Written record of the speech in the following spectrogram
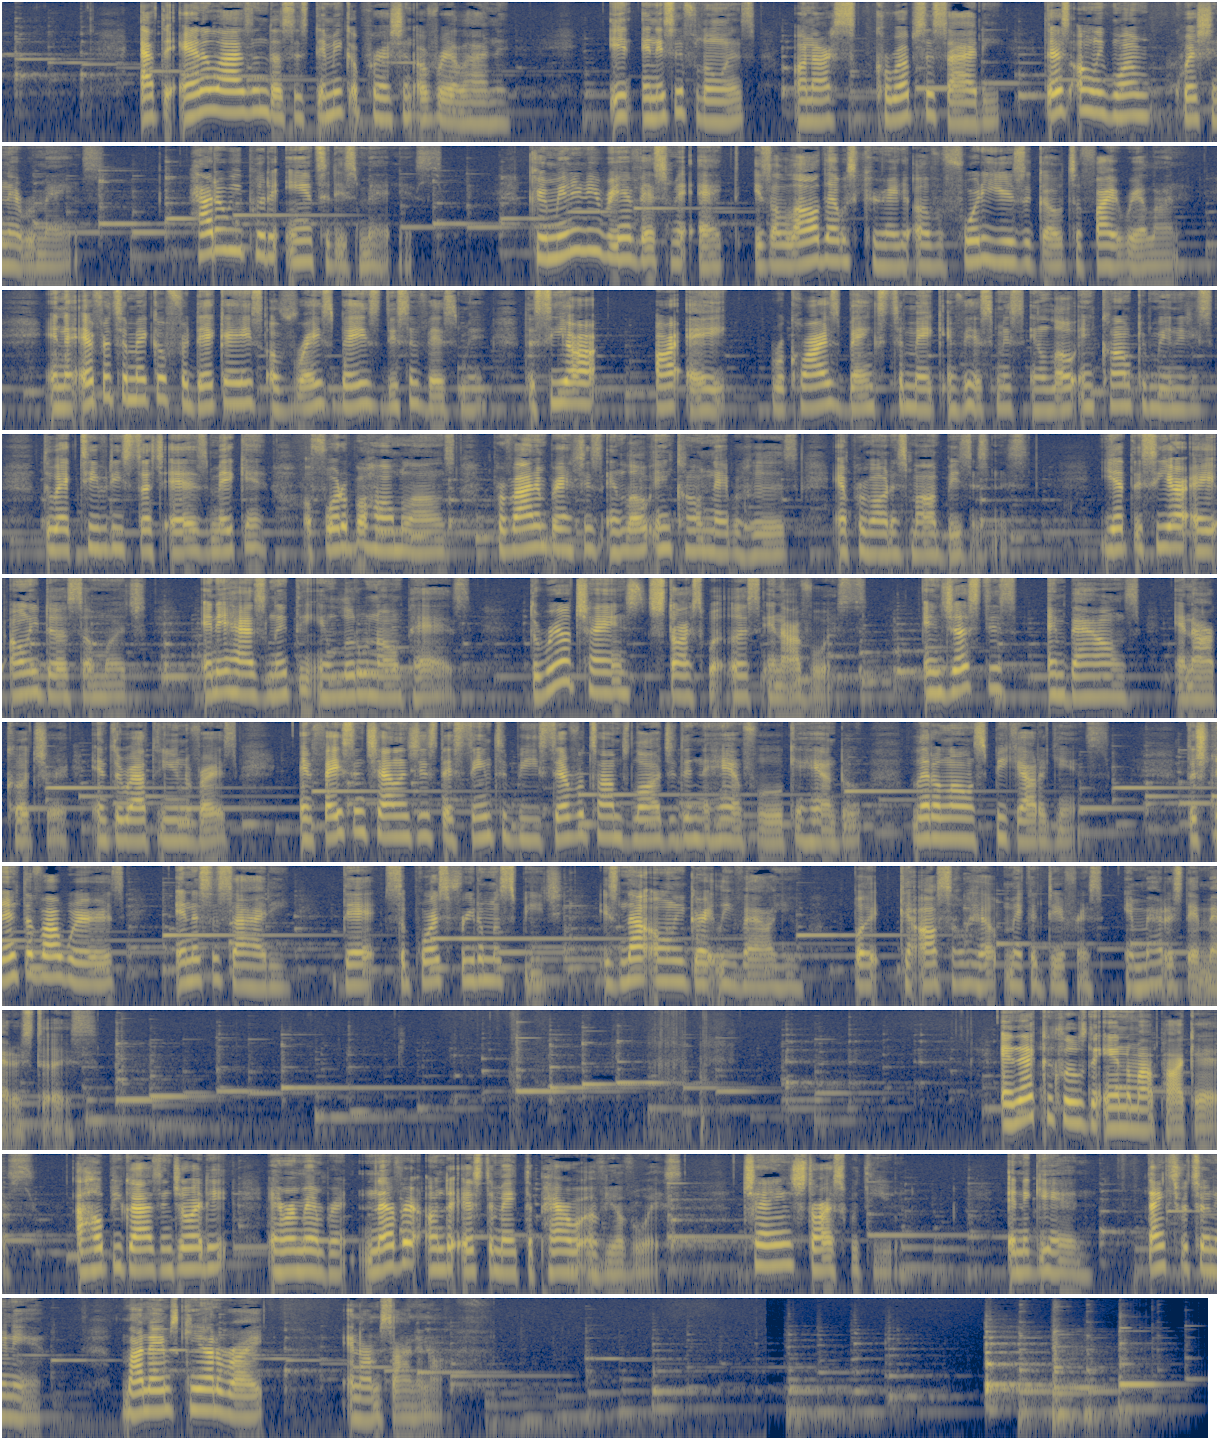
After analyzing the systemic oppression of redlining it, and its influence on our corrupt society, there's only one question that remains How do we put an end to this madness? Community Reinvestment Act is a law that was created over 40 years ago to fight redlining. In an effort to make up for decades of race based disinvestment, the CRA requires banks to make investments in low income communities through activities such as making affordable home loans, providing branches in low income neighborhoods, and promoting small businesses. Yet the CRA only does so much, and it has lengthy and little known past. The real change starts with us in our voice. Injustice abounds in our culture and throughout the universe, and facing challenges that seem to be several times larger than the handful can handle, let alone speak out against. The strength of our words in a society that supports freedom of speech is not only greatly valued, but can also help make a difference in matters that matters to us. And that concludes the end of my podcast. I hope you guys enjoyed it. And remember, never underestimate the power of your voice. Change starts with you. And again, thanks for tuning in. My name's Kiana Wright, and I'm signing off.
